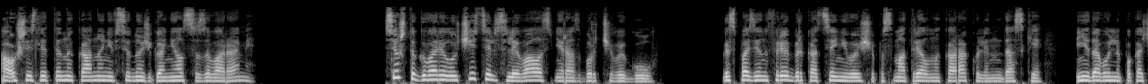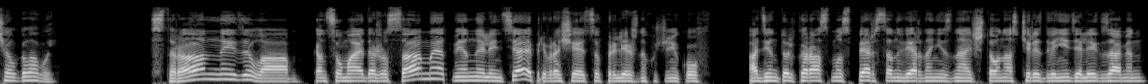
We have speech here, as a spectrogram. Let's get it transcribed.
А уж если ты накануне всю ночь гонялся за ворами. Все, что говорил учитель, сливалось в неразборчивый гул. Господин Фрёберг оценивающе посмотрел на каракули на доске и недовольно покачал головой. «Странные дела. К концу мая даже самые отменные лентяи превращаются в прилежных учеников. Один только Расмус Персон верно не знает, что у нас через две недели экзамен».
